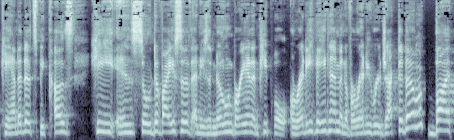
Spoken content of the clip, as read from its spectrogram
candidates because he is so divisive and he's a known brand and people already hate him and have already rejected him. But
